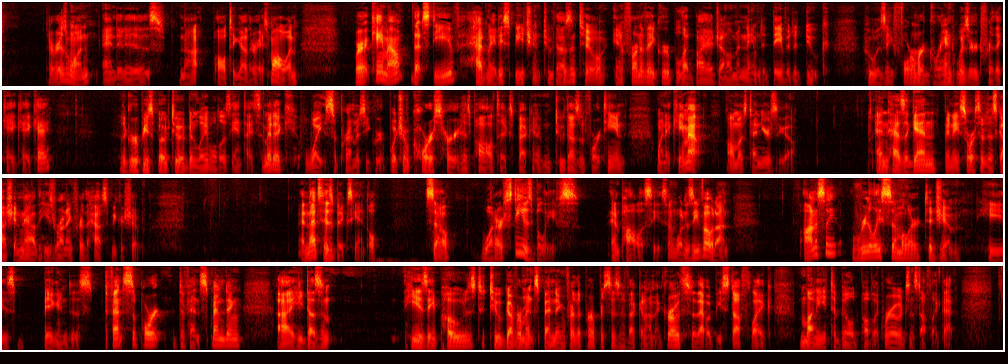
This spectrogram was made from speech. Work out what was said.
there is one, and it is not altogether a small one, where it came out that Steve had made a speech in 2002 in front of a group led by a gentleman named David Duke, who was a former Grand Wizard for the KKK. The group he spoke to had been labeled as anti Semitic, white supremacy group, which of course hurt his politics back in 2014 when it came out, almost 10 years ago, and has again been a source of discussion now that he's running for the House speakership. And that's his big scandal. So, what are Steve's beliefs and policies, and what does he vote on? Honestly, really similar to Jim. He's big into defense support, defense spending. Uh, he doesn't. He is opposed to government spending for the purposes of economic growth. So that would be stuff like money to build public roads and stuff like that.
